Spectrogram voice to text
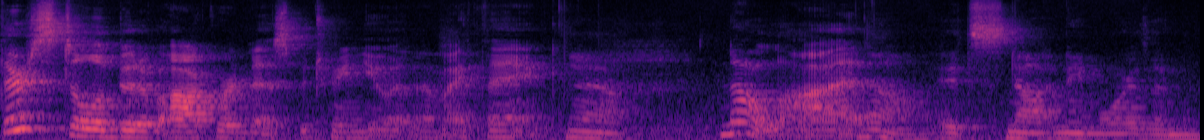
there's still a bit of awkwardness between you and them. I think Yeah. not a lot. No, it's not any more than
